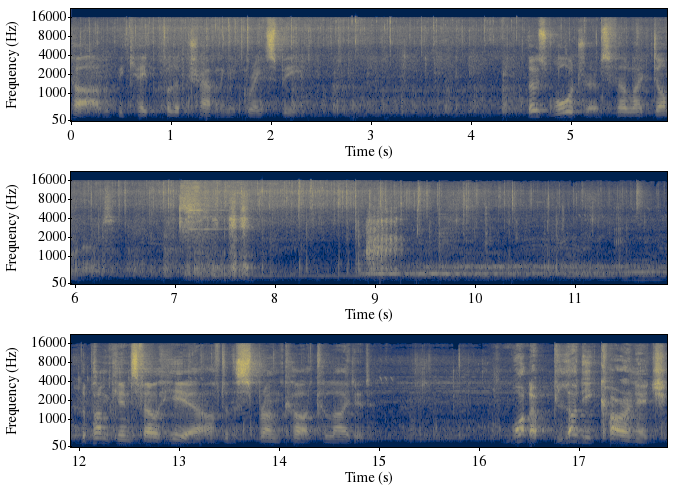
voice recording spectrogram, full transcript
car would be capable of traveling at great speed. Those wardrobes fell like dominoes. The pumpkins fell here after the sprung cart collided. Bloody carnage!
